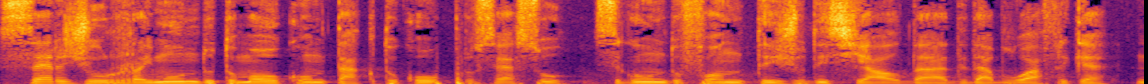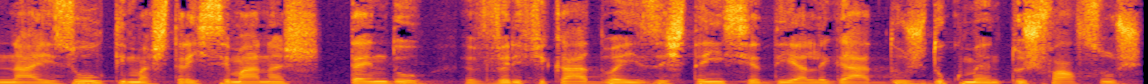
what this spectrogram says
Sérgio Raimundo tomou contacto com o processo, segundo fonte judicial da DW África, nas últimas três semanas, tendo verificado a existência de alegados documentos falsos,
